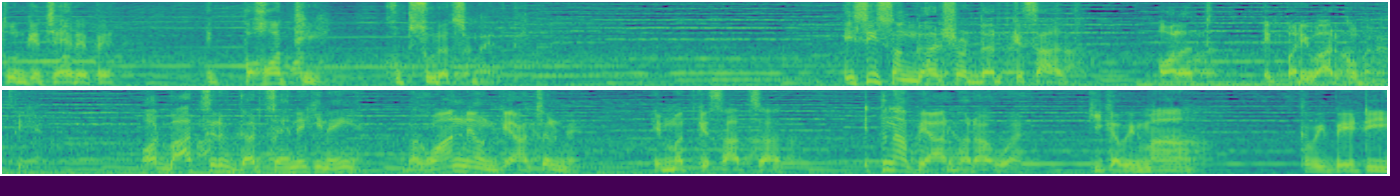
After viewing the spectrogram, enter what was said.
तो उनके चेहरे पे एक बहुत ही खूबसूरत स्माइल थी। इसी संघर्ष और दर्द के साथ औरत एक परिवार को बनाती है। और बात सिर्फ़ दर्द सहने की नहीं है, भगवान ने उनके आंचल में हिम्मत के साथ साथ इतना प्यार भरा हुआ है कि कभी माँ, कभी बेटी,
